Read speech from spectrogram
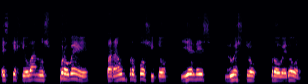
es que Jehová nos provee para un propósito y Él es nuestro proveedor.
